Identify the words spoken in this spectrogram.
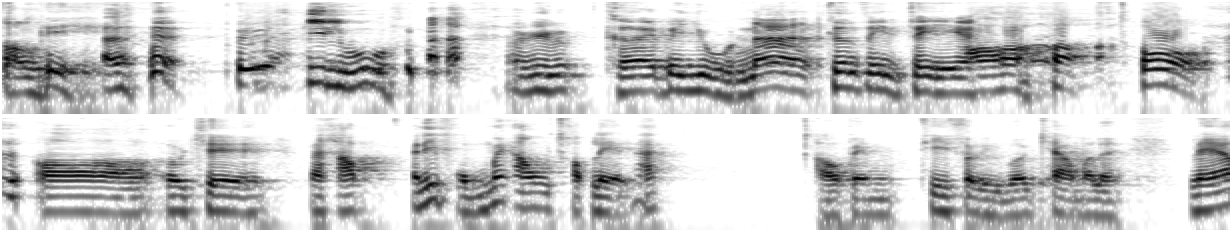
สองทีเออเพื่อพี่รู้พี่รู้ เคยไปอยู่หน้าเครื่องซีซีอ๋อโอ้อ๋อโอเคนะครับ อันนี้ผมไม่เอาช็อปเลทนะ เอาเป็นที่ solid work cal มาเลย แล้ว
